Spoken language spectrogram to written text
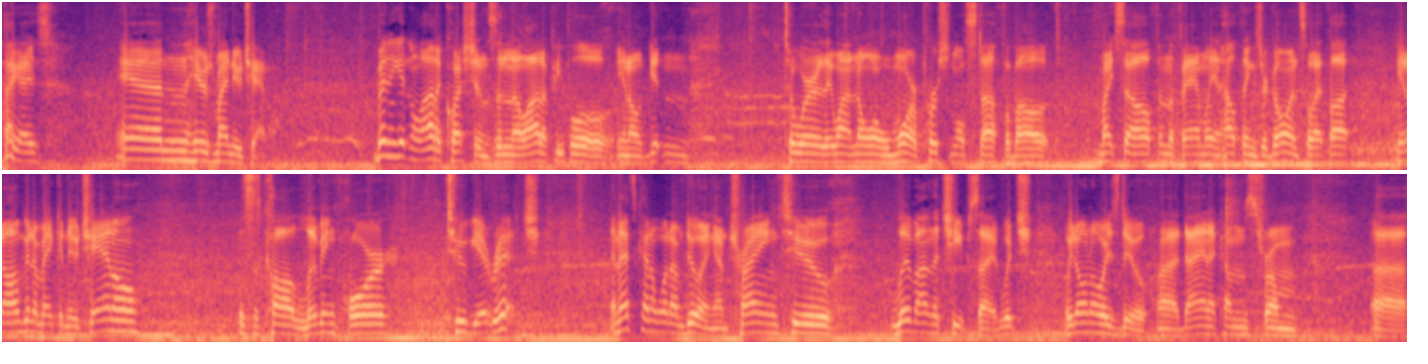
Hi guys, and here's my new channel. Been getting a lot of questions and a lot of people, you know, getting to where they want to know more personal stuff about myself and the family and how things are going. So I thought, you know, I'm going to make a new channel. This is called Living Poor to Get Rich. And that's kind of what I'm doing. I'm trying to live on the cheap side, which we don't always do. Uh, Diana comes from uh,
